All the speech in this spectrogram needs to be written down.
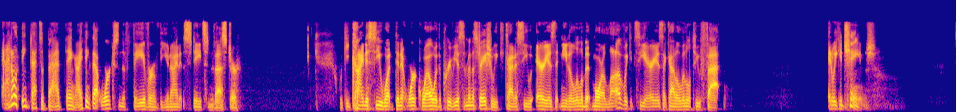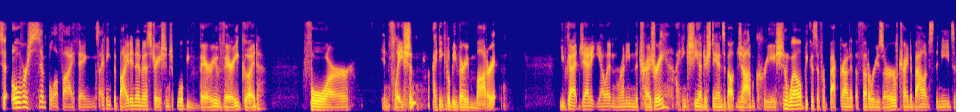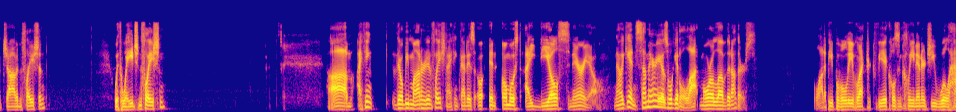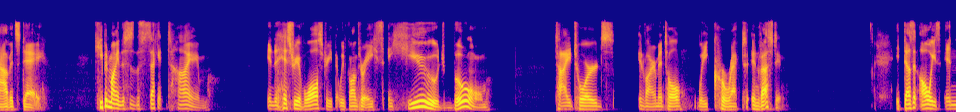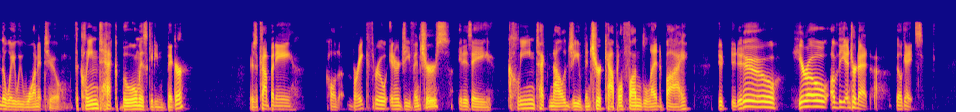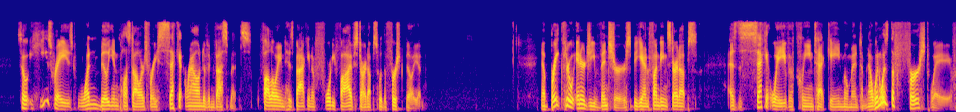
And I don't think that's a bad thing. I think that works in the favor of the United States investor. We could kind of see what didn't work well with the previous administration. We could kind of see areas that need a little bit more love. We could see areas that got a little too fat. And we could change to oversimplify things, I think the Biden administration will be very, very good for inflation. I think it'll be very moderate. You've got Janet Yellen running the Treasury. I think she understands about job creation well because of her background at the Federal Reserve, trying to balance the needs of job inflation with wage inflation. Um, I think there'll be moderate inflation. I think that is uh, an almost ideal scenario. Now, again, some areas will get a lot more love than others. A lot of people believe electric vehicles and clean energy will have its day. Keep in mind, this is the second time in the history of Wall Street that we've gone through a, a huge boom tied towards environmentally correct investing it doesn't always end the way we want it to. The clean tech boom is getting bigger. There's a company called Breakthrough Energy Ventures. It is a clean technology venture capital fund led by do, do, do, do, hero of the internet, Bill Gates. So he's raised one billion plus dollars for a second round of investments, following his backing of 45 startups with the first billion. Now, Breakthrough Energy Ventures began funding startups as the second wave of clean tech gained momentum. Now, when was the first wave?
